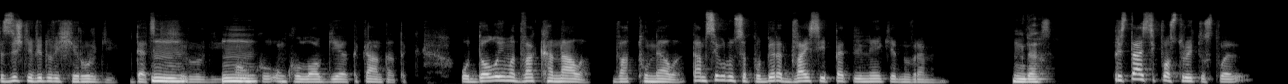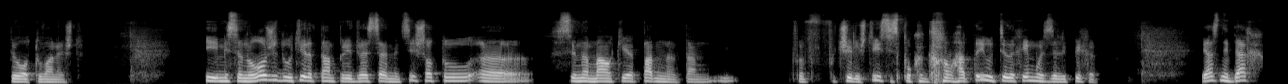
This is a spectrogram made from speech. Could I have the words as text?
различни видови хирурги. Детски mm. хирурги, mm. Онко, онкология, така нататък. Отдолу има два канала, два тунела. Там сигурно се побират 25 линейки едновременно. Да. Представи си какво строителство е било това нещо. И ми се наложи да отида там преди две седмици, защото а, сина малкия падна там в, училище и си спука главата и отидаха и му я залепиха. И аз не бях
